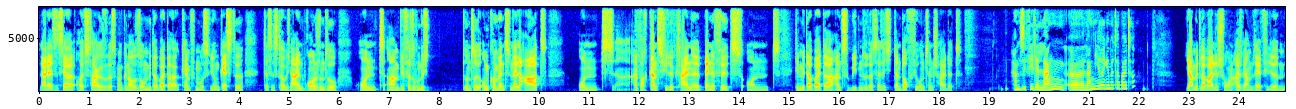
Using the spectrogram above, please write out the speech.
leider ist es ja heutzutage so, dass man genauso um Mitarbeiter kämpfen muss wie um Gäste. Das ist, glaube ich, in allen Branchen so. Und ähm, wir versuchen durch unsere unkonventionelle Art und äh, einfach ganz viele kleine Benefits und dem Mitarbeiter anzubieten, so dass er sich dann doch für uns entscheidet. Haben Sie viele lang, äh, langjährige Mitarbeiter? Ja, mittlerweile schon. Also wir haben sehr viele,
